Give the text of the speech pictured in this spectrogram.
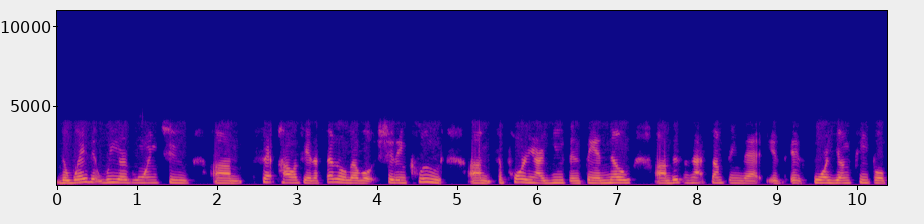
the way that we are going to um, set policy at a federal level should include um, supporting our youth and saying, no, um, this is not something that is, is for young people,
